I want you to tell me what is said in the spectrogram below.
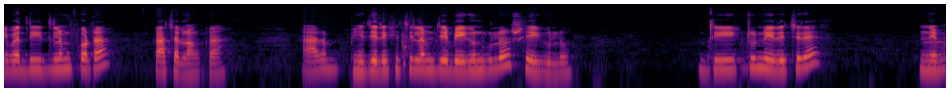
এবার দিয়ে দিলাম কটা কাঁচা লঙ্কা। আর ভেজে রেখেছিলাম যে বেগুনগুলো, সেইগুলো। দিয়ে একটু নেড়ে চেড়ে নেব।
